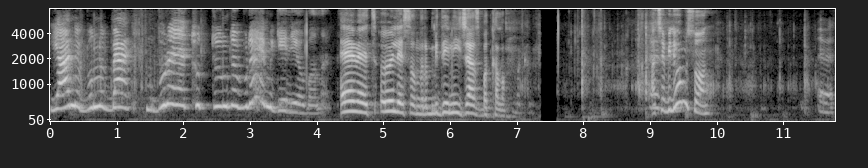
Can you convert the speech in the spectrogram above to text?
Yani bunu ben buraya tuttuğumda buraya mı geliyor balık? Evet öyle sanırım. Bir deneyeceğiz bakalım. Bakın. Açabiliyor musun? Evet.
